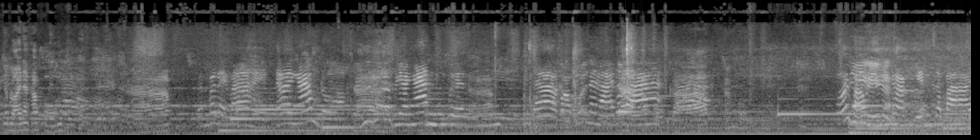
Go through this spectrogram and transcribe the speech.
เรียบร้อยนะครับผมครับเป็นไม่ได้มาให้ได้งามดอกจ้าเพียงงานเพื่อนจ้าขอบคุณหลายๆด้วยครับครับผมโอ้ยเบาดีค่ะเย็นสบาย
